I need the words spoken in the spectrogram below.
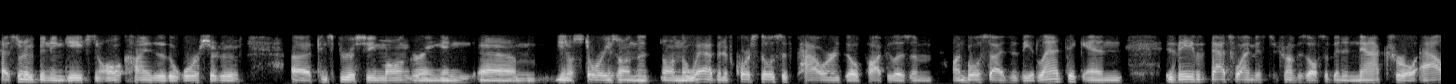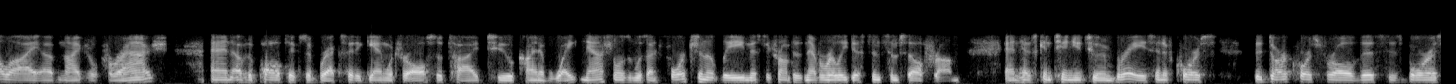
has sort of been engaged in all kinds of the worst sort of uh, conspiracy mongering and um, you know stories on the on the web, and of course those have powered the populism on both sides of the Atlantic, and they that's why Mr. Trump has also been a natural ally of Nigel Farage and of the politics of Brexit again, which are also tied to a kind of white nationalism, which unfortunately Mr. Trump has never really distanced himself from, and has continued to embrace, and of course. The dark horse for all of this is Boris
